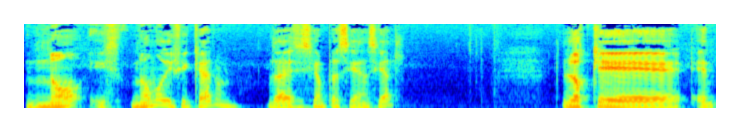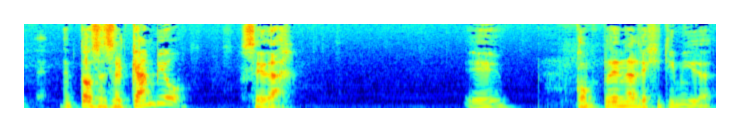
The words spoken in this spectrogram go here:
no, no modificaron la decisión presidencial. Los que en- entonces el cambio se da eh, con plena legitimidad.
